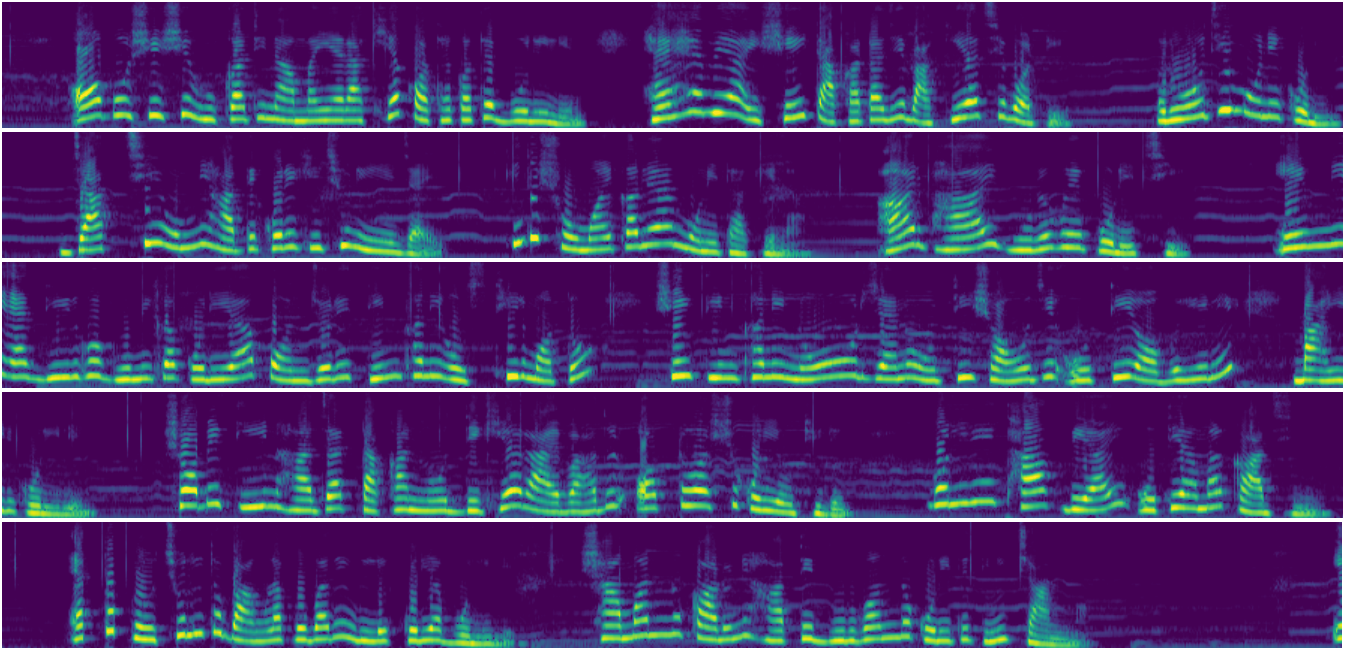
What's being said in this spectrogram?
অবশেষে হুকাটি নামাইয়া রাখিয়া কথা কথা বলিলেন হ্যাঁ হ্যাঁ বেআই সেই টাকাটা যে বাকি আছে বটে। রোজই মনে করি, যাচ্ছি অমনি হাতে করে কিছু নিয়ে যাই। কিন্তু সময়কালে আর মনে থাকে না। আর ভাই বুড়ো হয়ে পড়েছি। এমনি এক দীর্ঘ ভূমিকা করিয়া পঞ্জরে তিনখানি অস্থির মতো সেই তিনখানি নোর যেন অতি সহজে অতি অবহেলে বাহির করিলেন। সবে তিন হাজার টাকার নোট দেখিয়া রায়বাহাদুর অট্টহাস্য করিয়া উঠিলেন। বলিলেন, থাক বেয়াই, ওতে আমার কাজ নেই। একটা প্রচলিত বাংলা প্রবাদে উল্লেখ করিয়া বলিলেন সামান্য কারণে হাতে দুর্গন্ধ করিতে তিনি চান না।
